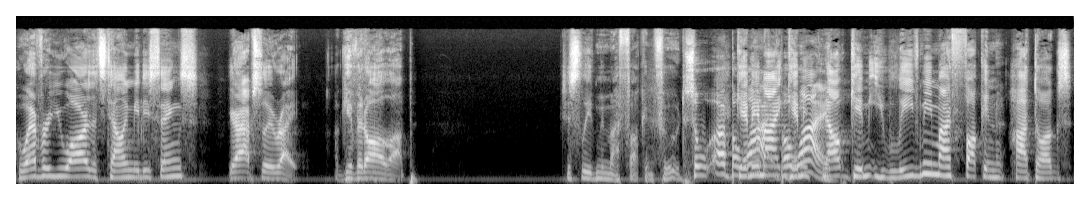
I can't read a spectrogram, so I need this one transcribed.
Whoever you are that's telling me these things, you're absolutely right. I'll give it all up. Just leave me my fucking food. So, uh, but give me why? my But give why? me no, give me you leave me my fucking hot dogs,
